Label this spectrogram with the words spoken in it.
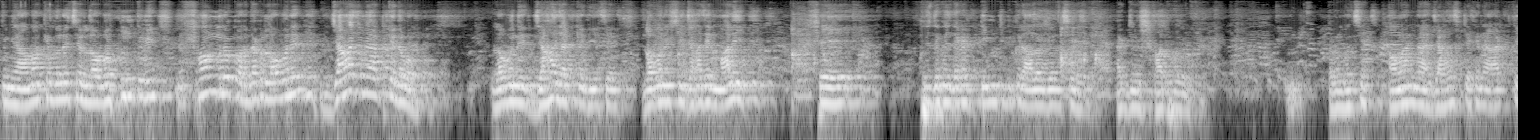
তুমি আমাকে বলেছ লবণ, তুমি সংগ্রহ করো। দেখো, লবণের জাহাজ আমি আটকে দেবো। লবণের জাহাজ আটকে দিয়েছে। লবণের সেই জাহাজের মালিক, সে খুঁজতে খুঁজতে দেখা টিম টিম করে আলো জ্বলছে, একজন সাধু। তখন বলছে, আমার না জাহাজটা এখানে আটকে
